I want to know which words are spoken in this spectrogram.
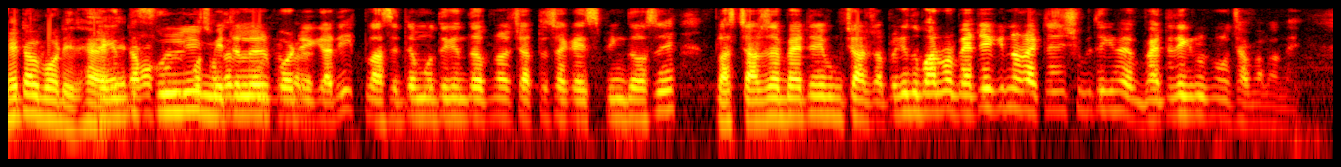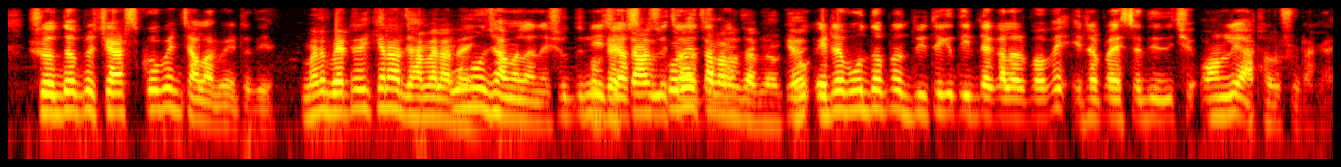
মেটাল বডির হ্যাঁ এটা ফুললি মেটালের বডি গাড়ি প্লাস এটার মধ্যে কিন্তু আপনার চারটা চাকা স্প্রিং দেওয়া আছে প্লাস চার্জার ব্যাটারি এবং চার্জার আপনি কিন্তু বারবার ব্যাটারি কেনার একটা জিনিস সুবিধা কি ব্যাটারি কেনার কোনো ঝামেলা নেই। শুধু আপনি চার্জ করবেন চালাবে এটা দিয়ে। মানে ব্যাটারি কেনার ঝামেলা নাই। কোনো ঝামেলা নেই শুধু নিয়ে চার্জ করে চালানো যাবে ওকে এটার মধ্যে আপনার দুই থেকে তিনটা কালার পাবে এটার প্রাইসটা দিয়ে দিচ্ছি অনলি আঠারোশো টাকায়।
